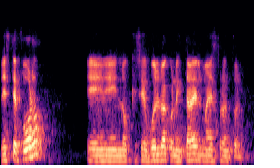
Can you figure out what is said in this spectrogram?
en este foro en lo que se vuelva a conectar el maestro Antonio.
